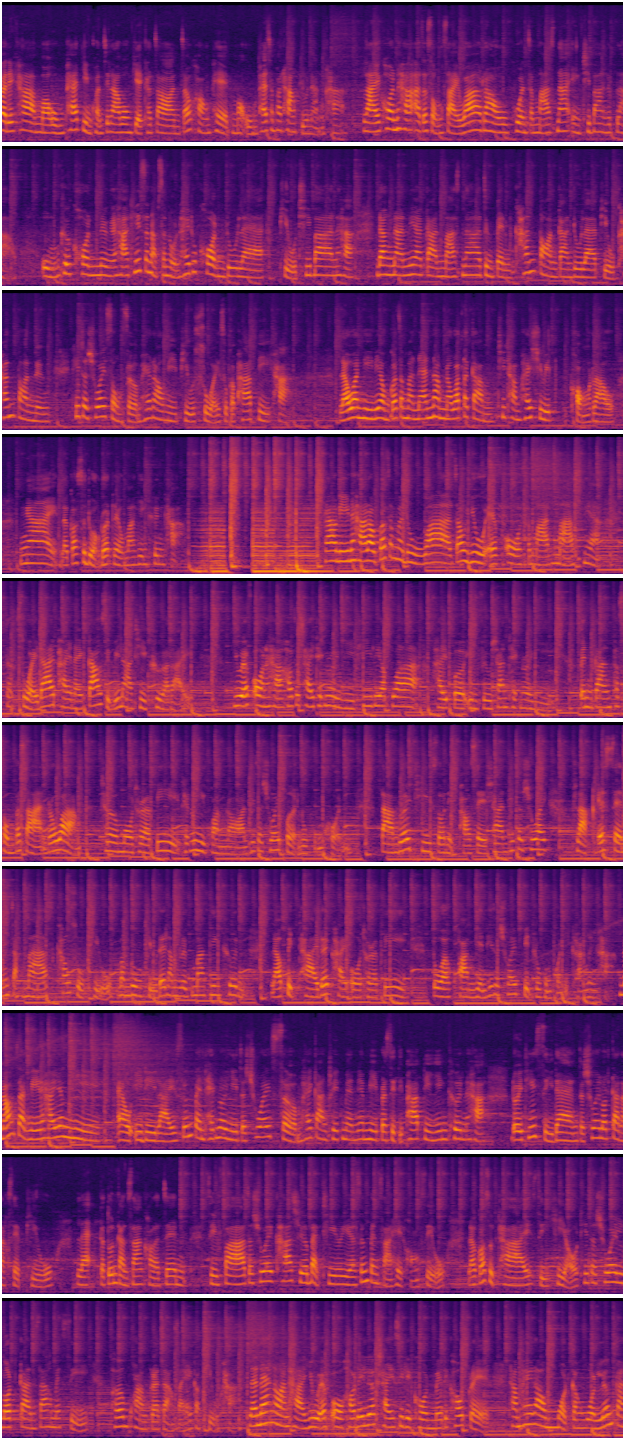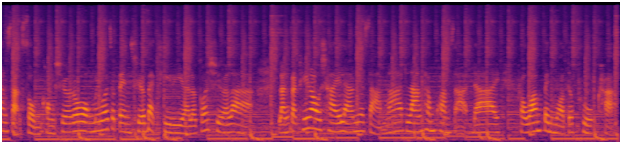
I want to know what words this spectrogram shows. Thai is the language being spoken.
สวัสดีค่ะ หมออุ๋มแพทย์หญิงขวัญจิราวงเกียรติขจร เจ้าของเพจหมออุ๋มแพทย์เฉพาะทางผิวหนังค่ะ หลายคนนะคะอาจจะสงสัยว่าเราควรจะมาสก์หน้าเองที่บ้านหรือเปล่า อุ๋มคือคนหนึ่งนะคะที่สนับสนุนให้ทุกคนดูแลผิวที่บ้านนะคะ ดังนั้นเนี่ยการมาสก์หน้าจึงเป็นขั้นตอนการดูแลผิวขั้นตอนหนึ่งที่จะช่วยส่งเสริมให้เรามีผิวสวยสุขภาพดีค่ะ แล้ววันนี้เนี่ยผมก็จะมาแนะนำนวัตกรรมที่ทำให้ชีวิตของเรา ง่าย แล้วก็สะดวกรวดเร็วมากยิ่งขึ้นค่ะคราวนี้นะคะเราก็จะมาดูว่าเจ้า UFO Smart Mask เนี่ยจะสวยได้ภายใน 90 วินาทีคืออะไร UFO นะคะเขาจะใช้เทคโนโลยีที่เรียกว่า Hyper Infusion Technology เป็นการผสมผสานระหว่าง Thermotherapy เทคโนโลยีความร้อนที่จะช่วยเปิดรูขุมขน ตามด้วย T-Sonic Pulsation ที่จะช่วยผลักเอสเซนต์จากมาสเข้าสู่ผิวบำรุงผิวได้ล้ำลึกมากยิ่งขึ้น แล้วปิดท้ายด้วย Cryotherapy ตัวความเย็นที่จะช่วยปิดรูขุมขนอีกครั้งหนึ่งค่ะ นอกจากนี้นะคะยังมี LED light ซึ่งเป็นเทคโนโลยีจะช่วยเสริมให้การทรีทเมนต์เนี่ยมีประสิทธิภาพดียิ่งขึ้นนะคะ โดยที่สีแดงจะช่วยลดการอักเสบผิว และกระตุ้นการสร้างคอลลาเจน สีฟ้าจะช่วยฆ่าเชื้อแบคทีเรีย ซึ่งเป็นสาเหตุของสิว แล้วก็สุดท้ายสีเขียวที่จะช่วยลดการสร้างเม็ดสี เพิ่มความกระจ่างใสให้กับผิวค่ะ และแน่นอนค่ะ UFO เขาได้เลือกใช้ซิลิโคน medical grade ทำให้เราหมดกังวลเรื่องการสะสมของเชื้อโรค ไม่ว่าจะเป็นเชื้อแบคทีเรีย แล้วก็เชื้อราหลังจากที่เราใช้แล้วเนี่ยสามารถล้างทำความสะอาดได้ เพราะว่าเป็น waterproof ค่ะ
